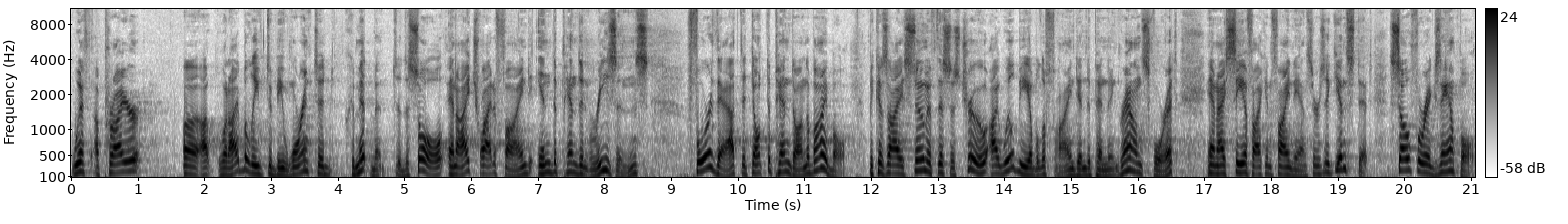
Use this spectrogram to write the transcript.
with a prior, uh, uh, what I believe to be warranted commitment to the soul, and I try to find independent reasons for that that don't depend on the Bible. Because I assume if this is true, I will be able to find independent grounds for it, and I see if I can find answers against it. So, for example,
